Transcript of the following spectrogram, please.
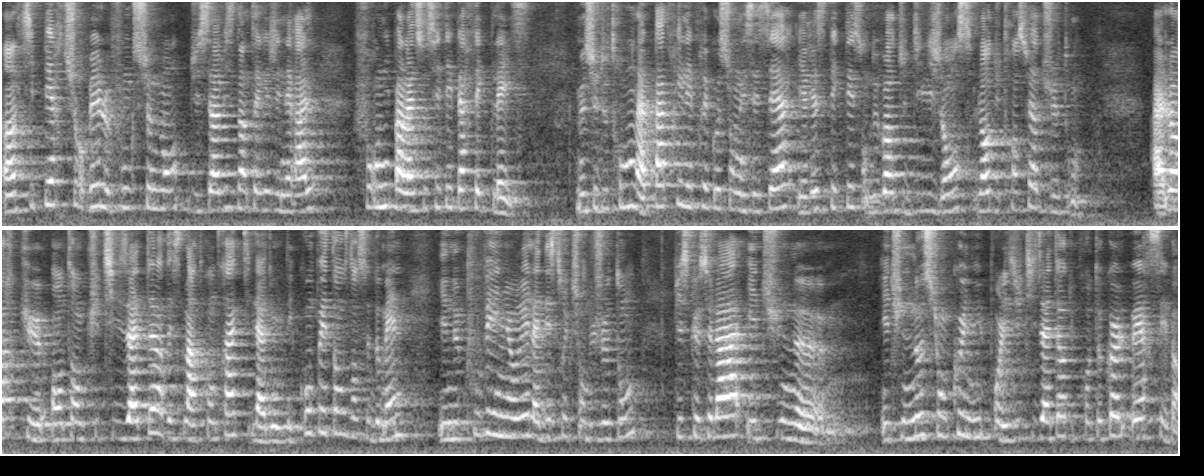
a ainsi perturbé le fonctionnement du service d'intérêt général fourni par la société Perfect Place. M. Doutremont n'a pas pris les précautions nécessaires et respecté son devoir de diligence lors du transfert du jeton. alors qu'en tant qu'utilisateur des smart contracts, il a donc des compétences dans ce domaine et ne pouvait ignorer la destruction du jeton, puisque cela est une, euh, est une notion connue pour les utilisateurs du protocole E ERC20.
